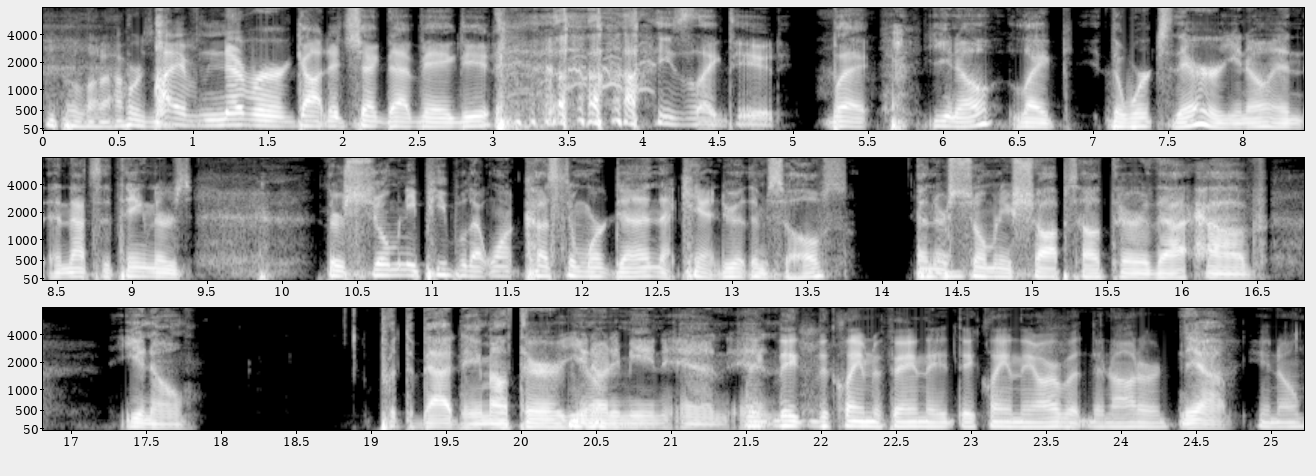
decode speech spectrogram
You put a lot of hours. I have never gotten a check that big, dude." He's like, "Dude," but you know, like the work's there, you know, and and that's the thing. There's there's so many people that want custom work done that can't do it themselves, and there's so many shops out there that have, you know, put the bad name out there. You Yeah. know what I mean? And and they the claim to fame. They they claim they are, but they're not. Or yeah, you know,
